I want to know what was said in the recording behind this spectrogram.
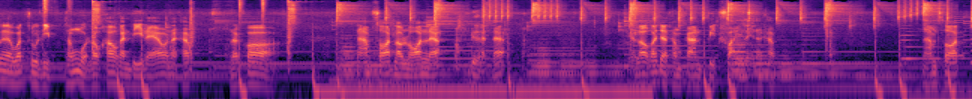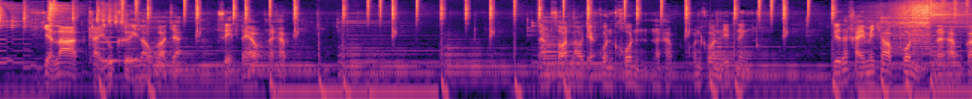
เมื่อวัตถุดิบทั้งหมดเราเข้ากันดีแล้วนะครับ แล้วก็น้ำซอสเราร้อนแล้ว เดือดแล้ว เดี๋ยวเราก็จะทำการปิดไฟเลยนะครับ น้ำซอสที่จะราดไข่ลูกเขยเราก็จะเสร็จแล้วนะครับ น้ำซอสเราจะข้นๆนะครับข้นๆนิดหนึ่งหรือถ้าใครไม่ชอบข้นนะครับ ก็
